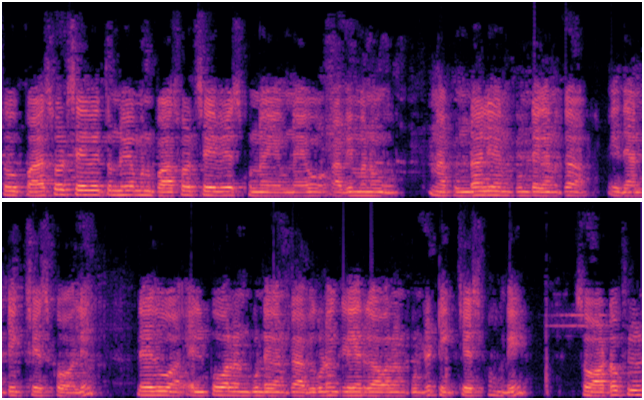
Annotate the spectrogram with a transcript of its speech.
so passwords ఏవైతే ఉన్నాయో మనం పాస్వర్డ్ సేవ్ వేసుకున్నాయి ఉన్నాయో అవి మనం నాకు ఉండాలి అనుకుంటే కనుక ఇది అన్టిక్ చేసుకోవాలి. లేదు వెళ్ళిపోవాలనుకుంటే కనుక అవి కూడా క్లియర్ కావాలనుకుంటే టిక్ చేసుకోండి. So autofill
